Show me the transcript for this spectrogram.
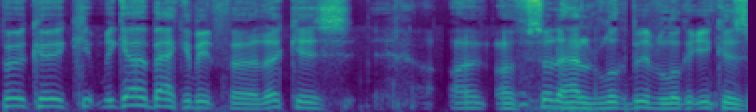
Buku, can we go back a bit further because I've sort of had a look, a bit of a look at you because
